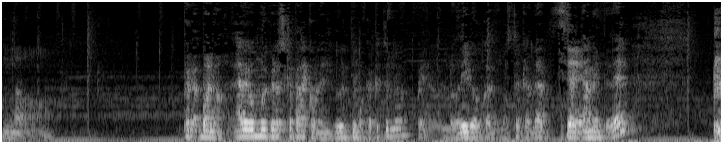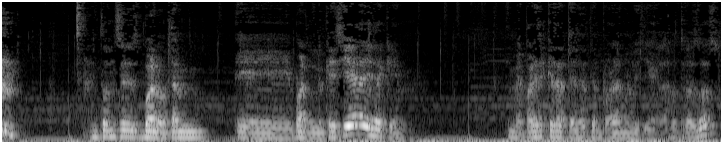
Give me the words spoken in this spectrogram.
No. Pero bueno, algo muy curioso que pasa con el último capítulo, pero lo digo cuando nos toca hablar Sí. exactamente de él. Entonces, bueno, tam- eh, bueno, lo que decía era que me parece que esa tercera temporada no le llega a las otras dos.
